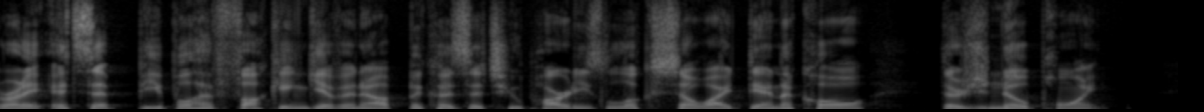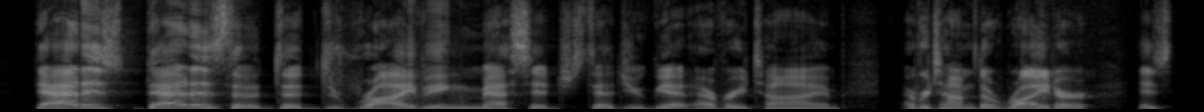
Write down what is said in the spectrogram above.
right? It's that people have fucking given up because the two parties look so identical. There's no point. That is that is the the driving message that you get every time every time the writer is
